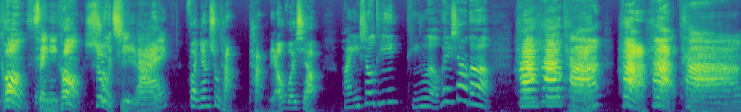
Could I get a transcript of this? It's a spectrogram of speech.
空，生一空，竖起来。放央竖躺，躺聊微笑。欢迎收听，听了会笑的哈哈糖，哈哈糖。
